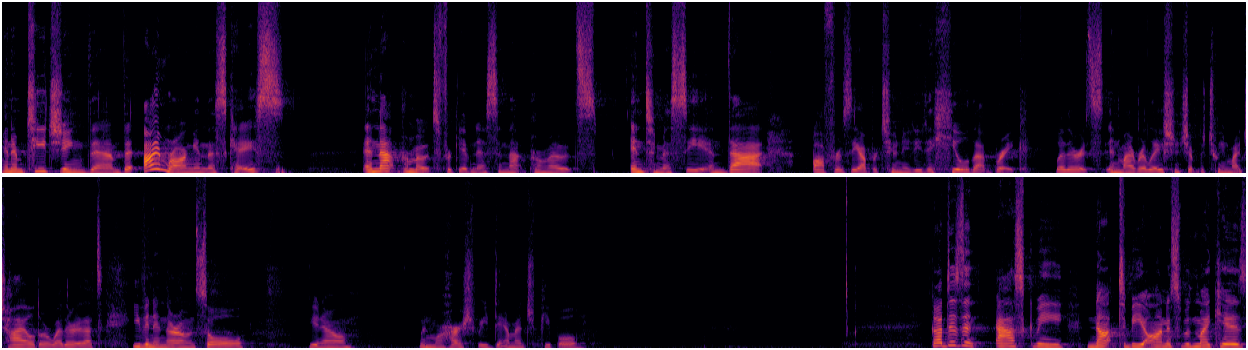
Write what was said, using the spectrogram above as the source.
And I'm teaching them that I'm wrong in this case, and that promotes forgiveness and that promotes intimacy, and that offers the opportunity to heal that break, whether it's in my relationship between my child or whether that's even in their own soul, you know when we're harsh, we damage people. God doesn't ask me not to be honest with my kids.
